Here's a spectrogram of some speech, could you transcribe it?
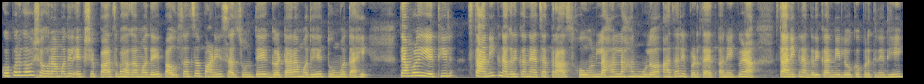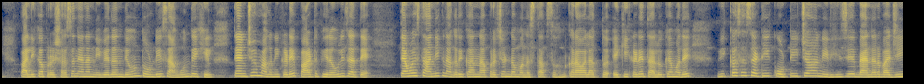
कोपरगाव शहरामधील एकशे पाच भागामध्ये पावसाचं पाणी साचून ते गटारामध्ये तुंबत आहे. त्यामुळे येथील स्थानिक नागरिकांना याचा त्रास होऊन लहान लहान मुलं आजारी पडत आहेत अनेक वेळा. स्थानिक नागरिकांनी लोकप्रतिनिधी पालिका प्रशासन यांना निवेदन देऊन तोंडी सांगून देखील त्यांच्या मागणीकडे पाठ फिरवली जाते. त्यामुळे स्थानिक नागरिकांना प्रचंड मनस्ताप सहन करावा लागतो. एकीकडे तालुक्यामध्ये विकासासाठी कोटीच्या निधीचे बॅनरबाजी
